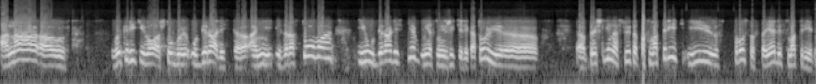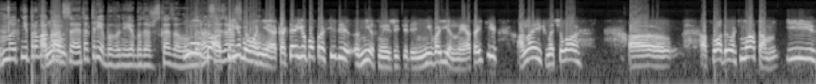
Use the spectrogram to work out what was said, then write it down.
она выкрикивала, чтобы убирались э, они из Ростова и убирались те местные жители, которые э, э, пришли на все это посмотреть и просто стояли смотрели. Но это не провокация, Она... это требование, я бы даже сказала. Ну да, из требование. Ростова. Когда ее попросили местные жители, не военные, отойти, она их начала э, обкладывать матом и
